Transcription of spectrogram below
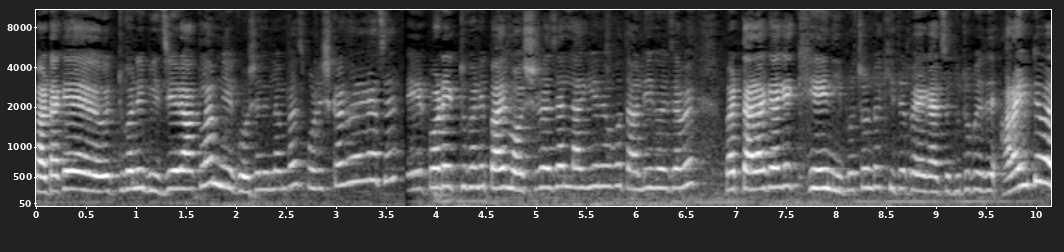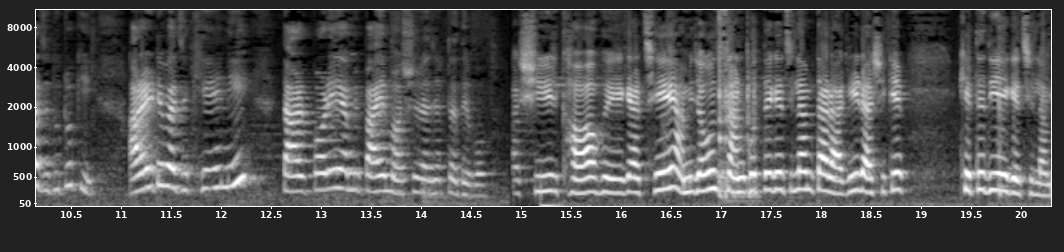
পাটাকে একটুখানি ভিজিয়ে রাখলাম, নিয়ে ঘষে নিলাম, ব্যাস, পরিষ্কার হয়ে গেছে। এরপরে একটুখানি পায়ে ময়শ্চারাইজার লাগিয়ে নেব, তাহলেই হয়ে যাবে। বাট তার আগে আগে খেয়ে নি প্রচণ্ড খিদে পেয়ে গেছে, দুটো বেজে আড়াইটে বাজে, দুটো কি? আড়াইটে বাজে, খেয়ে নি তারপরে আমি পায়ে ময়শ্চারাইজারটা দেবো। রাশির খাওয়া হয়ে গেছে। আমি যখন স্নান করতে গেছিলাম, তার আগেই রাশিকে খেতে দিয়ে গেছিলাম।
